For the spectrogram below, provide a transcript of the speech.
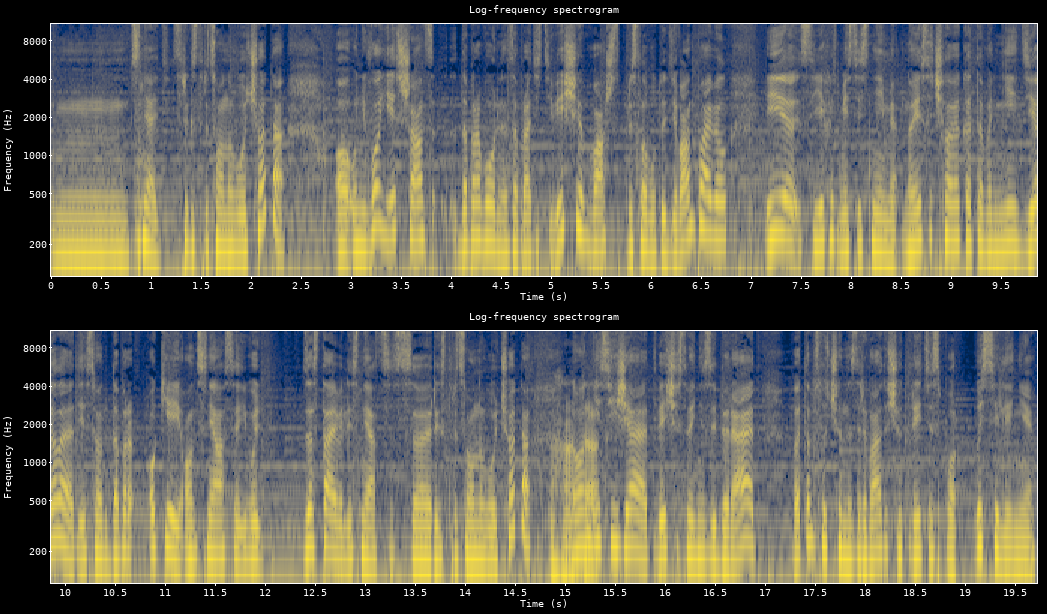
м, снять с регистрационного учета, а, у него есть шанс добровольно забрать эти вещи, ваш пресловутый диван, Павел, и съехать вместе с ними. Но если человек этого не делает, если он добро... Окей, он снялся, его заставили сняться с регистрационного учета, Ага, но он так. не съезжает, вещи свои не забирает. В этом случае назревает еще третий спор – выселение.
